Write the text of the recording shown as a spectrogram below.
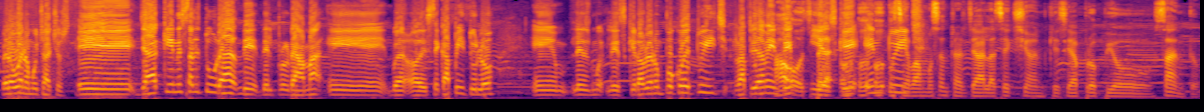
Pero bueno, muchachos, eh, ya aquí en esta altura de- del programa, eh, bueno, de este capítulo, eh, les, les quiero hablar un poco de Twitch rápidamente. Ah, oh, y es que en o sea, Twitch... vamos a entrar ya a la sección que sea propio santo.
